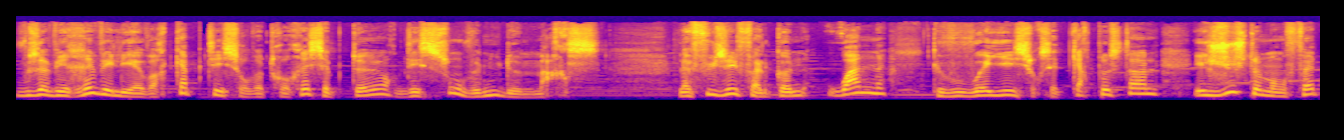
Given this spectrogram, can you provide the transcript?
vous avez révélé avoir capté sur votre récepteur des sons venus de Mars. La fusée Falcon 1 que vous voyez sur cette carte postale est justement faite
